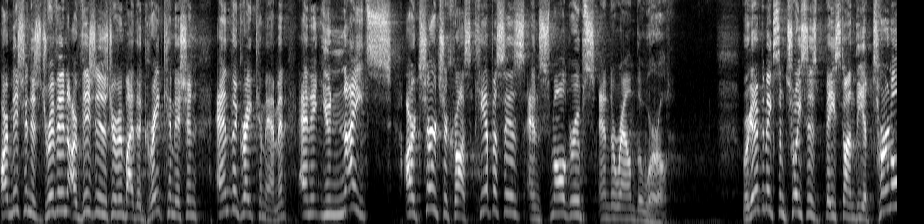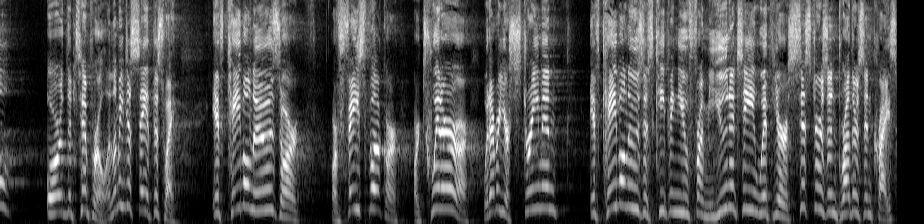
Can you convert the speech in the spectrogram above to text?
Our mission is driven, our vision is driven by the Great Commission and the Great Commandment, and it unites our church across campuses and small groups and around the world. We're gonna have to make some choices based on the eternal or the temporal. And let me just say it this way if cable news or, or Facebook or, or Twitter or whatever you're streaming, if cable news is keeping you from unity with your sisters and brothers in Christ,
